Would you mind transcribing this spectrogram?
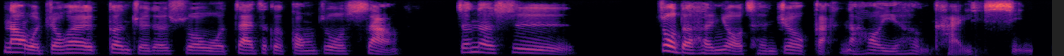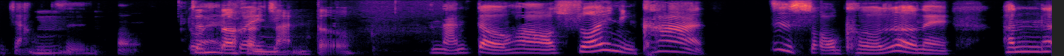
那我就会更觉得说我在这个工作上真的是做的很有成就感，然后也很开心这样子哦，真的很难得。难得哈，所以你看，炙手可热呢，很那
